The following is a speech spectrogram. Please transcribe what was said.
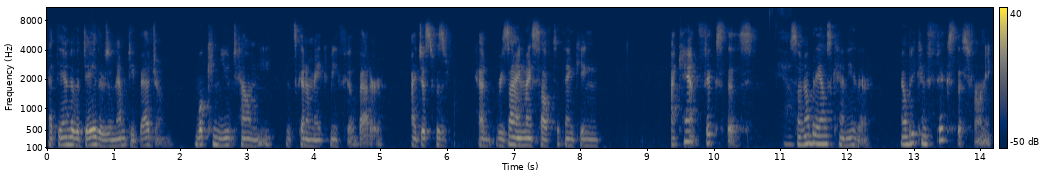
at the end of the day there's an empty bedroom. What can you tell me that's going to make me feel better? I just was had resigned myself to thinking i can't fix this. Yeah. so nobody else can either. Nobody can fix this for me.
